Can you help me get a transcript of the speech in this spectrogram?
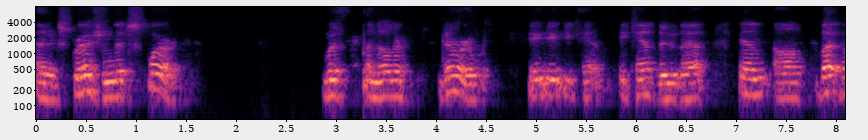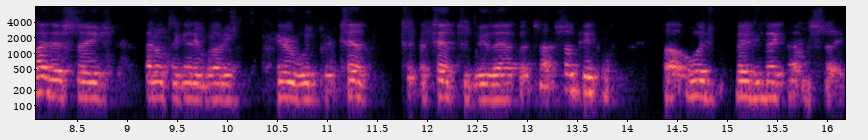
an expression that's squared with another derivative. You, you, you, can't you can't do that. And uh, but by this stage, I don't think anybody here would attempt to attempt to do that. But some people uh, would maybe make that mistake.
